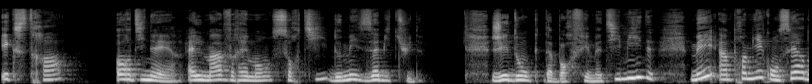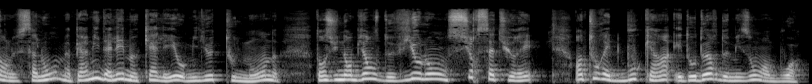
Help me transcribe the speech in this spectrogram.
extraordinaire, elle m'a vraiment sorti de mes habitudes. J'ai donc d'abord fait ma timide, mais un premier concert dans le salon m'a permis d'aller me caler au milieu de tout le monde, dans une ambiance de violon sursaturé, entouré de bouquins et d'odeurs de maison en bois.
